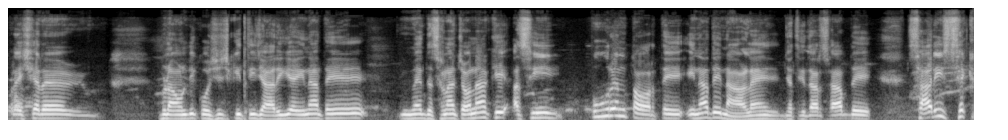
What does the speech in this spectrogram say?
ਪ੍ਰੈਸ਼ਰ ਬਣਾਉਣ ਦੀ ਕੋਸ਼ਿਸ਼ ਕੀਤੀ ਜਾ ਰਹੀ ਹੈ ਇਹਨਾਂ ਤੇ। ਮੈਂ ਦੱਸਣਾ ਚਾਹੁੰਦਾ ਕਿ ਅਸੀਂ ਪੂਰਨ ਤੌਰ ਤੇ ਇਹਨਾਂ ਦੇ ਨਾਲ ਹੈ, ਜਥੇਦਾਰ ਸਾਹਿਬ ਦੇ। ਸਾਰੀ ਸਿੱਖ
